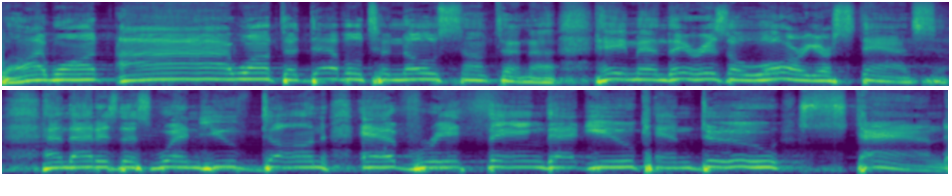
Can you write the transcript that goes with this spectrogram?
Well, I want I want the devil to know something. Uh, amen. There is a warrior stance, and that is this: when you've done everything that you can do, stand.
